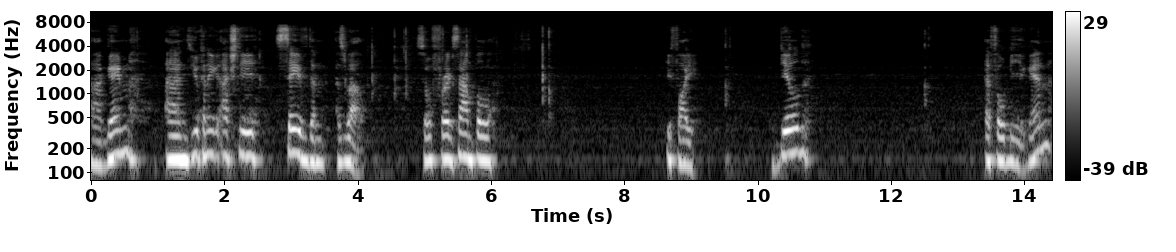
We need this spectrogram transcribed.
uh, game and you can actually save them as well. So for example, if I build FOB again.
